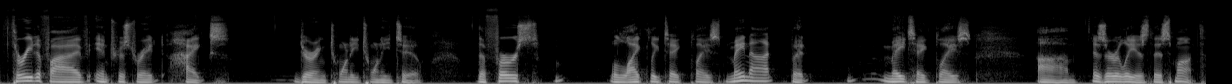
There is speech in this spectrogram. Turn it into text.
three to five interest rate hikes during 2022. The first will likely take place, may not, but may take place um, as early as this month.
